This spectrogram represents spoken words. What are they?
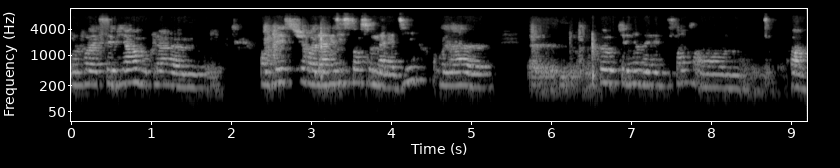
on le voit assez bien. Donc là, euh, en fait, sur la résistance aux maladies, euh, euh, on peut obtenir des résistances en... Enfin,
